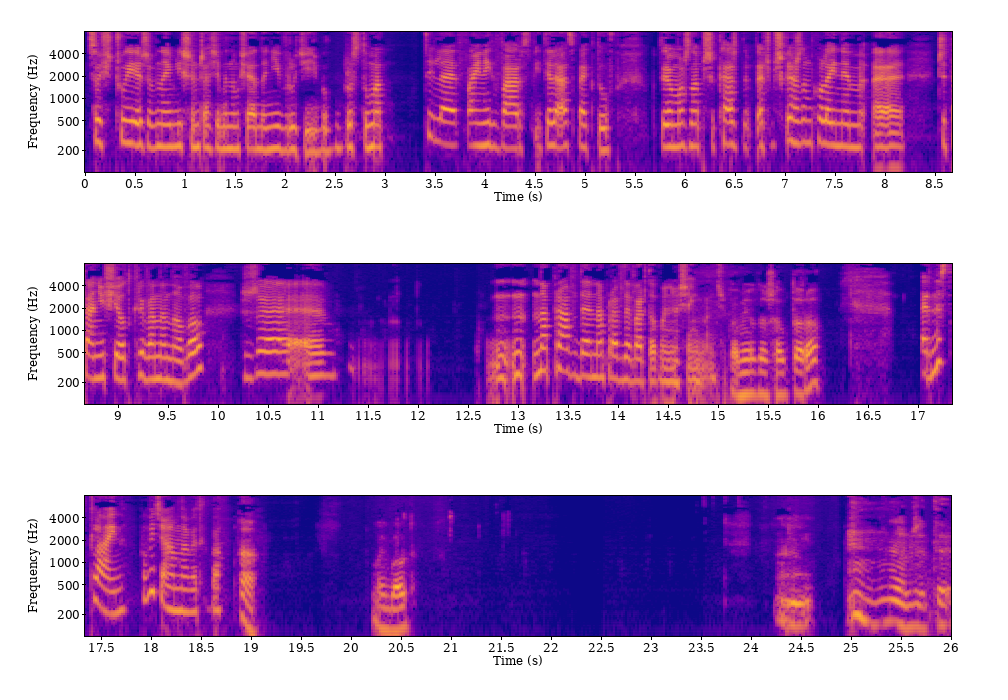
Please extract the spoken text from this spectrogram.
coś czuję, że w najbliższym czasie będę musiała do niej wrócić, bo po prostu ma tyle fajnych warstw i tyle aspektów, które można przy każdym, znaczy przy każdym kolejnym e, czytaniu się odkrywa na nowo, że e, naprawdę, naprawdę warto po nią sięgnąć. Pamiętasz autora? Ernest Klein. Powiedziałam nawet chyba. A, mój błąd. No dobrze, ty.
